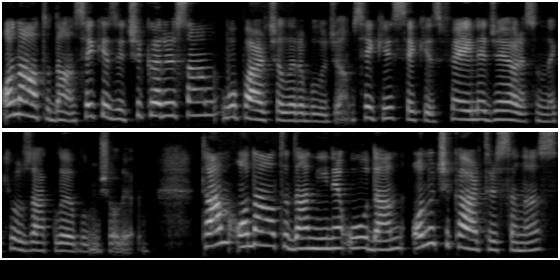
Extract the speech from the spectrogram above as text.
16'dan 8'i çıkarırsam bu parçaları bulacağım. 8, 8 F ile C arasındaki uzaklığı bulmuş oluyorum. Tam 16'dan yine U'dan 10'u çıkartırsanız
